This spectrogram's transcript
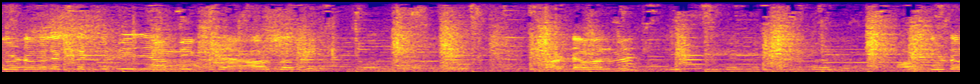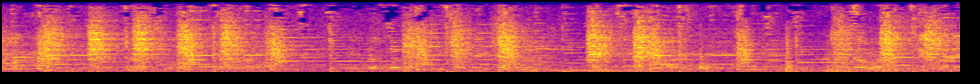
दो डबल कच्ची प्याज यहाँ मिक्स है और बाकी और डबल में और दो डबल में चिकन डबल चिकन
